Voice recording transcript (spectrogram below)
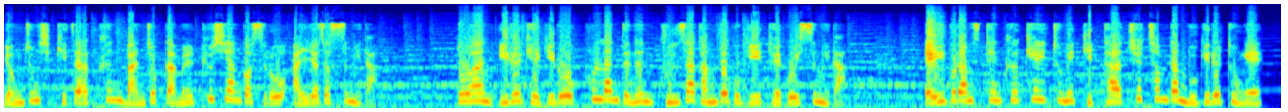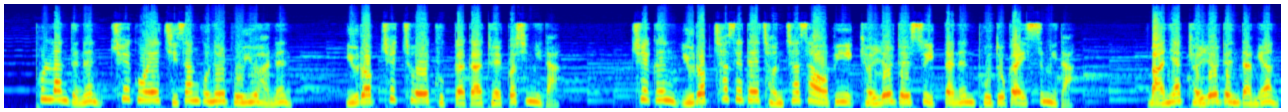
명중시키자 큰 만족감을 표시한 것으로 알려졌습니다. 또한 이를 계기로 폴란드는 군사 강대국이 되고 있습니다. 에이브람스 탱크 K2 및 기타 최첨단 무기를 통해 폴란드는 최고의 지상군을 보유하는 유럽 최초의 국가가 될 것입니다. 최근 유럽 차세대 전차 사업이 결렬될 수 있다는 보도가 있습니다. 만약 결렬된다면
